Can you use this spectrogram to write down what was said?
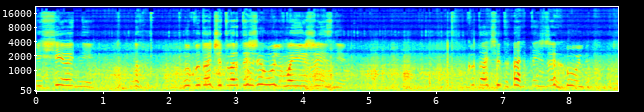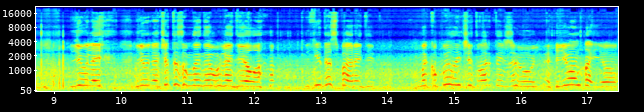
І ще одні. Ну, ну куди четвертий Жигуль в моїй житті? Куди четвертий Жигуль? Юля, Юля, чого ти за мною не угляділа? Їде спереді. Ми купили четвертий Жигуль. Йо-моє.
